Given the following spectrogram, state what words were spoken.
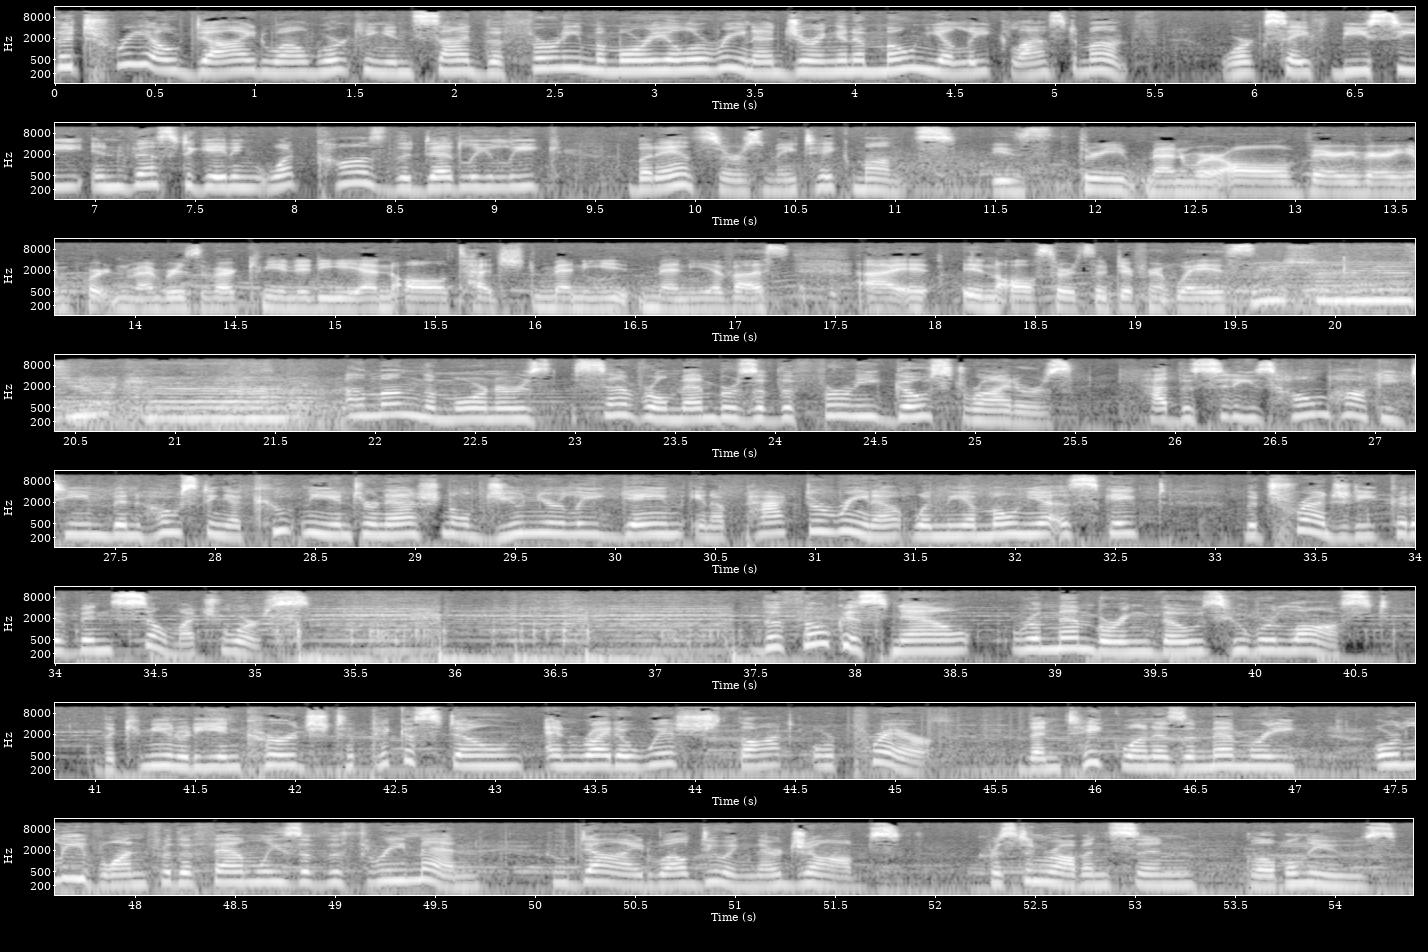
The trio died while working inside the Fernie Memorial Arena during an ammonia leak last month. WorkSafe BC investigating what caused the deadly leak but answers may take months. These three men were all very, very important members of our community and all touched many, many of us uh, in all sorts of different ways. Among the mourners, several members of the Fernie Ghost Riders. Had the city's home hockey team been hosting a Kootenay International Junior League game in a packed arena when the ammonia escaped, the tragedy could have been so much worse. The focus now remembering those who were lost. The community encouraged to pick a stone and write a wish, thought, or prayer, then take one as a memory or leave one for the families of the three men who died while doing their jobs. Kristen Robinson, Global News.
